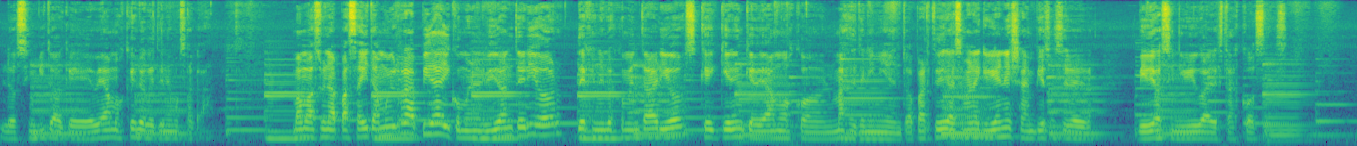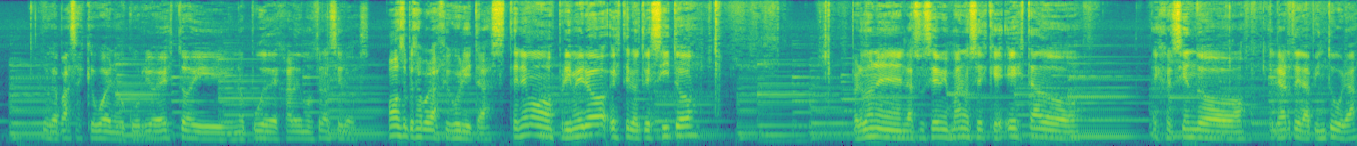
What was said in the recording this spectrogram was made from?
los invito a que veamos qué es lo que tenemos acá. Vamos a hacer una pasadita muy rápida y como en el video anterior, dejen en los comentarios qué quieren que veamos con más detenimiento. A partir de la semana que viene ya empiezo a hacer videos individuales de estas cosas. Lo que pasa es que bueno, ocurrió esto y no pude dejar de mostrárselos. Vamos a empezar por las figuritas. Tenemos primero este lotecito. Perdonen la suciedad de mis manos, es que he estado ejerciendo el arte de la pintura.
